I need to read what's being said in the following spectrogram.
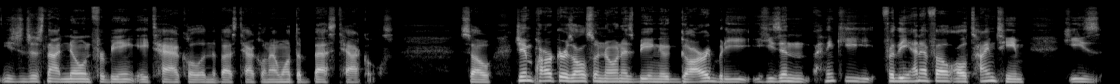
he's just not known for being a tackle and the best tackle. And I want the best tackles. So Jim Parker is also known as being a guard, but he he's in I think he for the NFL all-time team, he's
